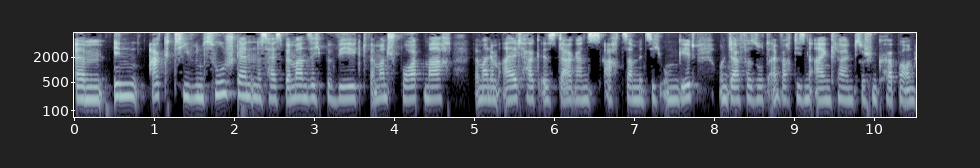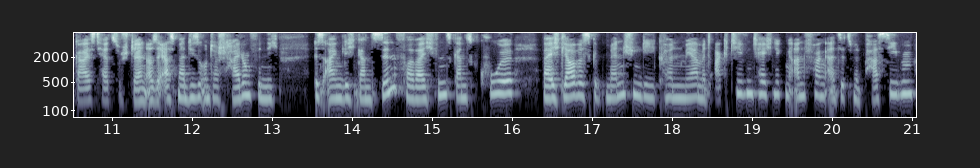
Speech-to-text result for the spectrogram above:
ähm, in aktiven Zuständen, das heißt, wenn man sich bewegt, wenn man Sport macht, wenn man im Alltag ist, da ganz achtsam mit sich umgeht und da versucht einfach diesen Einklang zwischen Körper und Geist herzustellen. Also erstmal diese Unterscheidung finde ich ist eigentlich ganz sinnvoll, weil ich finde es ganz cool, weil ich glaube, es gibt Menschen, die können mehr mit aktiven Techniken anfangen als jetzt mit passiven.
